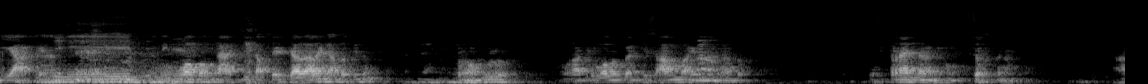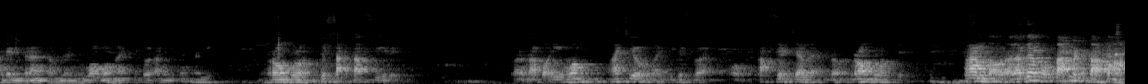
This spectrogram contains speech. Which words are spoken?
yakin. Ini wong kok ngaji tafsir Jalalain ngantos pinten. 20. Ora cuma lembar jus amma ini ngantos. Terus keren tenan jus tenan. alim terang sampean wong wong ngaji Quran itu rong puluh itu sak tafsir kalau tak kok ngaji yo ngaji Pak oh, tafsir jalan puluh itu paham tau ora lagi aku paham tak paham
